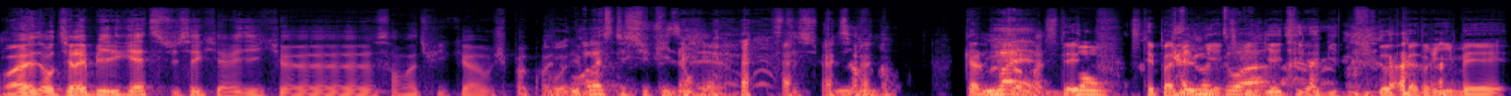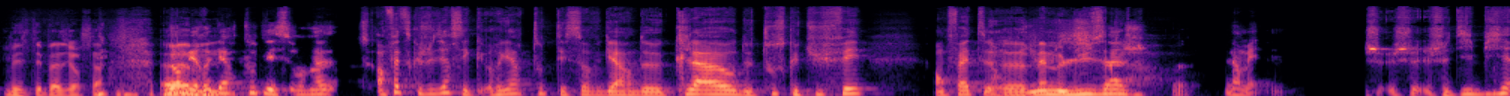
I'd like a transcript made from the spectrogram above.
Ouais, on dirait Bill Gates, tu sais, qui avait dit que 128K ou je sais pas quoi. Ouais, c'était suffisant. C'était suffisant. Calme-toi, C'était pas Bill Gates. Bill Gates, il a dit d'autres conneries, mais, mais c'était pas sur ça. Non, mais euh, regarde toutes les sauvegardes. En fait, ce que je veux dire, c'est que regarde toutes tes sauvegardes cloud, tout ce que tu fais. En fait, euh, même l'usage. Non, mais je, dis bien,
